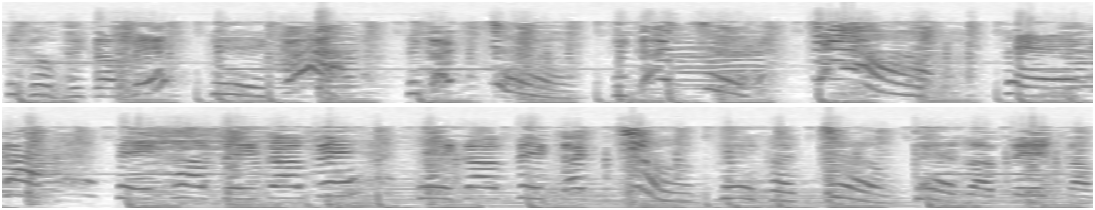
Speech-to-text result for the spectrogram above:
ペカペカペペカペカチュペカチュペカチュペカペカペカペカチュペカチュペカペカペカペカ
